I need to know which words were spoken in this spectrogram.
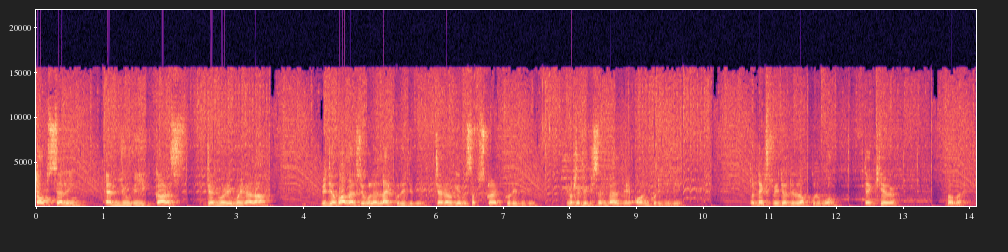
top selling M U V cars জানুৱাৰী মহিনালা ভিডিঅ' ভাল লাগিছে গ'লে লাইক কৰি দিবি চেনেলকে বি ছাবস্ক্ৰাইব কৰি দিবি নটিফিকেশ্যন বেল বি অন কৰি দিবি। তো নেক্সট ভিডিঅ'তে লগ কৰিব টেক কেয়াৰ বাই বাই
